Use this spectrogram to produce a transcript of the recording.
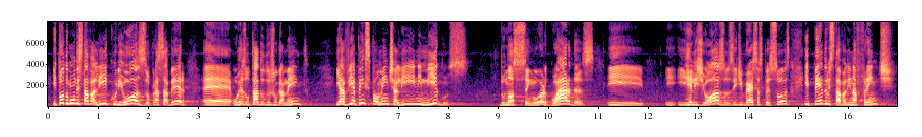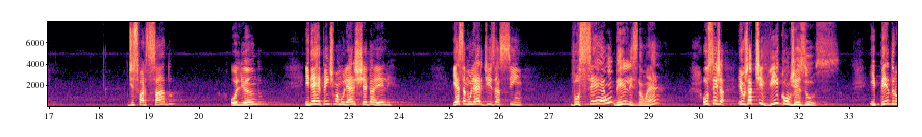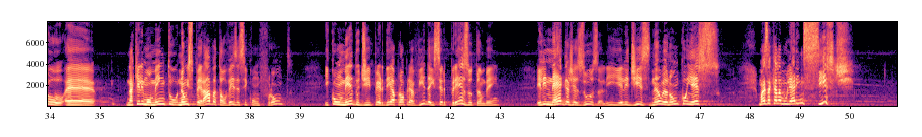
e todo mundo estava ali curioso para saber é, o resultado do julgamento, e havia principalmente ali inimigos do nosso Senhor, guardas e, e, e religiosos e diversas pessoas, e Pedro estava ali na frente, disfarçado, olhando, e de repente uma mulher chega a ele. E essa mulher diz assim: Você é um deles, não é? Ou seja, eu já te vi com Jesus. E Pedro, é, naquele momento, não esperava talvez esse confronto, e com medo de perder a própria vida e ser preso também, ele nega Jesus ali e ele diz: Não, eu não conheço. Mas aquela mulher insiste,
